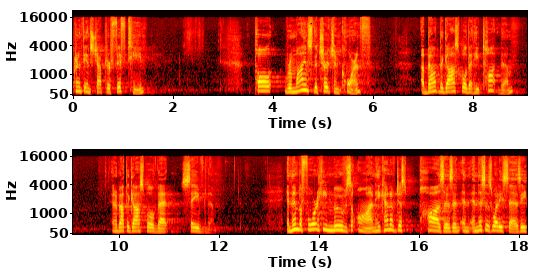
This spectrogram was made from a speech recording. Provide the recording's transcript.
Corinthians chapter 15, Paul reminds the church in Corinth about the gospel that he taught them and about the gospel that saved them. And then before he moves on, he kind of just pauses, and, and, and, this is what he says. He,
